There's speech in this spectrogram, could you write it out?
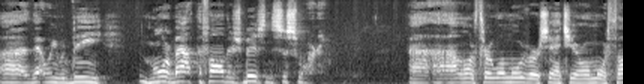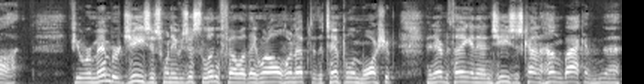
uh, that we would be more about the Father's business this morning. Uh, I, I want to throw one more verse at you, or one more thought. If you remember Jesus when he was just a little fellow, they all went up to the temple and worshipped and everything, and then Jesus kind of hung back and uh,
